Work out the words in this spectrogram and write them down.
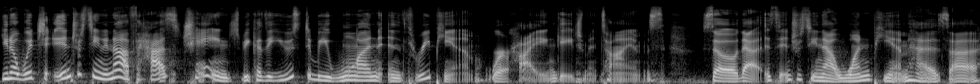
you know, which interesting enough has changed because it used to be 1 and 3 p.m. were high engagement times. So that it's interesting that 1 p.m. has uh,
